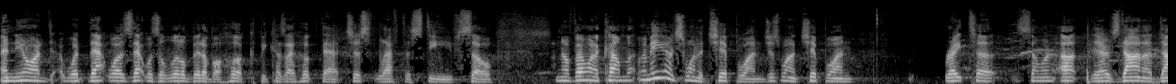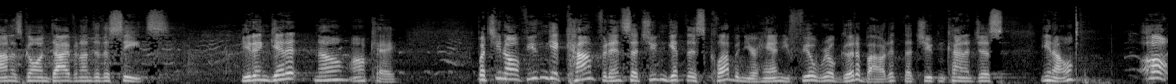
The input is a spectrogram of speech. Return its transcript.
And you know what, what that was? That was a little bit of a hook because I hooked that just left of Steve. So, you know, if I want to come, maybe I just want to chip one. Just want to chip one right to someone. Uh, there's Donna. Donna's going diving under the seats. You didn't get it? No? Okay. But you know, if you can get confidence that you can get this club in your hand, you feel real good about it, that you can kind of just, you know, oh,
